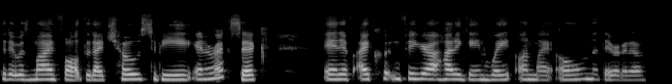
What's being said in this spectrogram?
that it was my fault that I chose to be anorexic and if I couldn't figure out how to gain weight on my own, that they were going to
